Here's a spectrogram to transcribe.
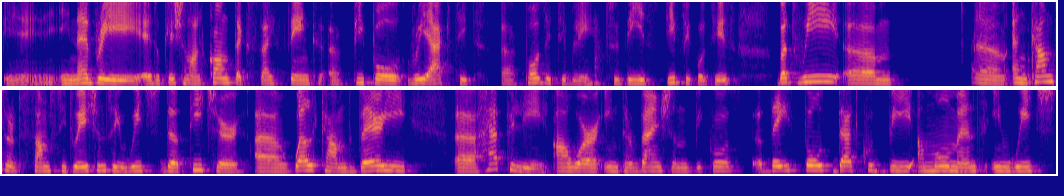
in every educational context, I think uh, people reacted positively to these difficulties, but we um, uh, encountered some situations in which the teacher uh, welcomed very uh, happily our intervention because they thought that could be a moment in which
